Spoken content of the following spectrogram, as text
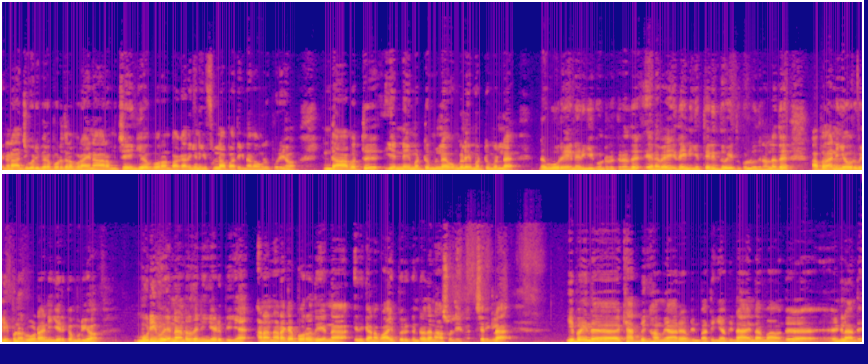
என்னடா அஞ்சு கோடி பேரை போட்டு தள்ள போகிறாங்கன்னு ஆரம்பித்து எங்கேயோ போகிறோன்னு பார்க்காதீங்க. நீங்கள் ஃபுல்லாக பார்த்தீங்கன்னா தான் உங்களுக்கு புரியும். இந்த ஆபத்து என்னை மட்டும் இல்லை உங்களை மட்டும் இல்லை இந்த ஊரே நெருங்கி கொண்டிருக்கிறது. எனவே இதை நீங்கள் தெரிந்து வைத்துக் கொள்வது நல்லது. அப்போ தான் நீங்கள் ஒரு விழிப்புணர்வோடு நீங்கள் இருக்க முடியும். முடிவு என்னன்றதை நீங்கள் எடுப்பீங்க. ஆனால் நடக்க போகிறது என்ன இதுக்கான வாய்ப்பு இருக்குன்றதை நான் சொல்லிடுவேன் சரிங்களா? இப்போ இந்த கேத் பிங்ஹாம் யார் அப்படின்னு பார்த்தீங்க அப்படின்னா இந்த அம்மா வந்து இங்கிலாந்தை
